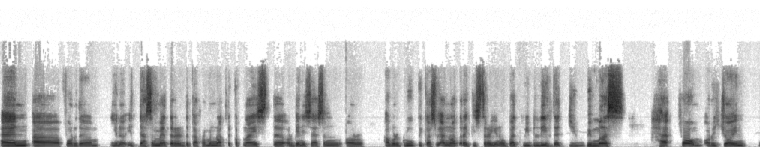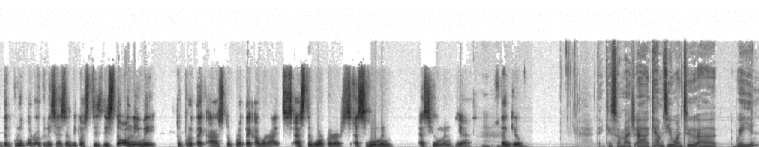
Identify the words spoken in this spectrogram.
and uh, for the you know it doesn't matter the government not recognize the organization or our group because we are not registered you know but we believe that you, we must ha- form or join the group or organization because this, this is the only way to protect us, to protect our rights as the workers, as women, as human. Yeah. Mm-hmm. Thank you. Thank you so much. Uh, Kamz, you want to uh, weigh in?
